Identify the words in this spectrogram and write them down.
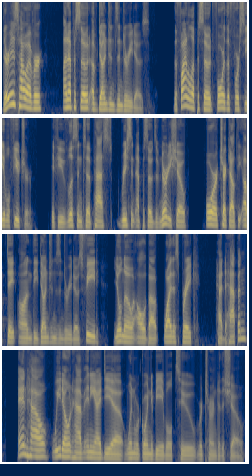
there is, however, an episode of Dungeons and Doritos. The final episode for the foreseeable future. If you've listened to past recent episodes of Nerdy Show or checked out the update on the Dungeons and Doritos feed, you'll know all about why this break had to happen and how we don't have any idea when we're going to be able to return to the show,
